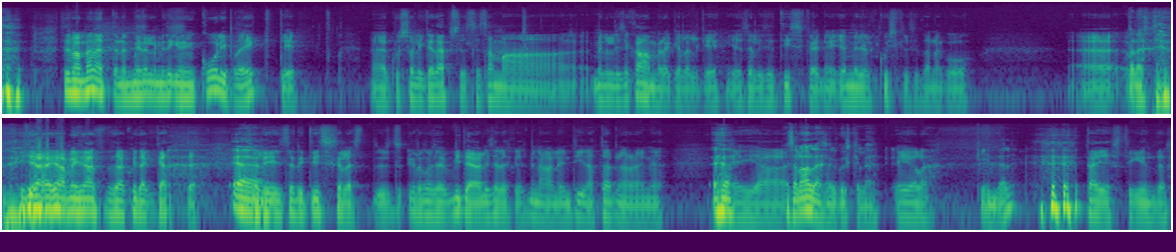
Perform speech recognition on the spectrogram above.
sest ma mäletan, et meil oli, me tegime kooliprojekti, kus oli ka täpselt seesama, meil oli see kaamera kellelgi ja see oli see disk on ju ja meil ei olnud kuskil seda nagu äh, pärast ja, ja me ei saanud seda kuidagi kätte Jaa. see oli, see oli disk sellest, nagu see video oli sellest, kuidas mina olin Tiina Turner onju. ja see on alles veel kuskil või? ei ole, kindel? täiesti kindel.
